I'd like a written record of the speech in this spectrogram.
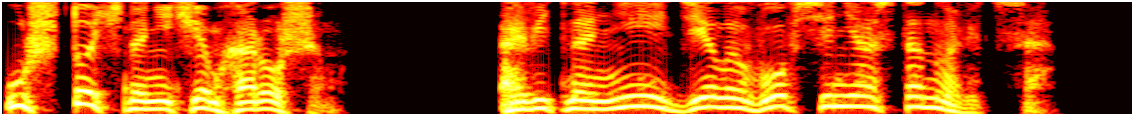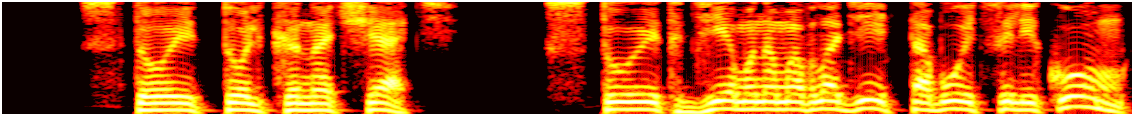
уж точно ничем хорошим. А ведь на ней дело вовсе не остановится. Стоит только начать, стоит демонам овладеть тобой целиком,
